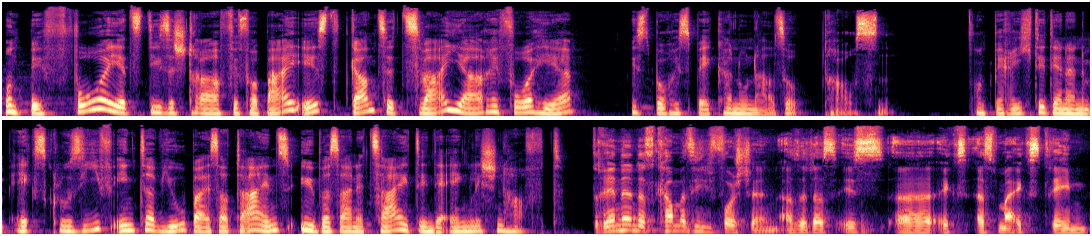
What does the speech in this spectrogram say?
Und bevor jetzt diese Strafe vorbei ist, ganze zwei Jahre vorher, ist Boris Becker nun also draußen und berichtet in einem Exklusivinterview bei Sat1 über seine Zeit in der englischen Haft drinnen, das kann man sich nicht vorstellen. Also das ist äh, ex erstmal extrem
